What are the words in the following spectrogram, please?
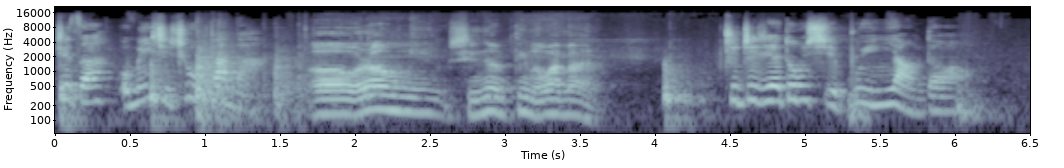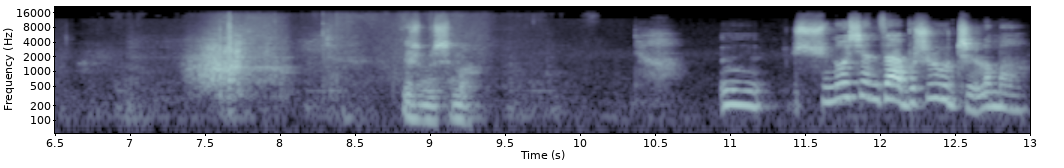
志泽，我们一起吃午饭吧。呃，我让行政订了外卖。吃这些东西不营养的。有什么事吗？嗯，许诺现在不是入职了吗？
